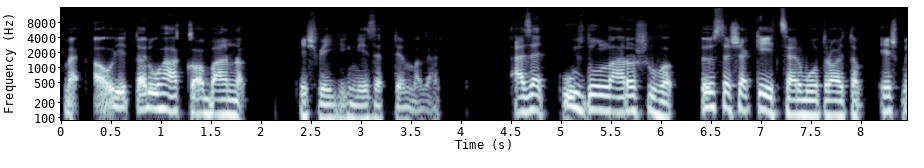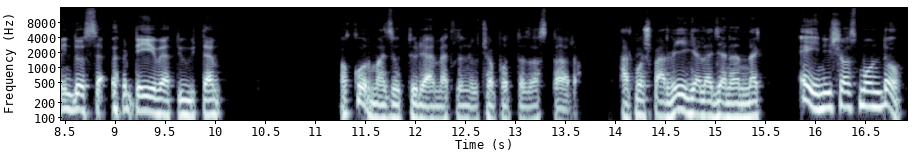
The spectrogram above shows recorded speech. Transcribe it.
mert ahogy itt a ruhákkal bánnak, és végignézett önmagán. Ez egy 20 dolláros ruha, összesen kétszer volt rajtam, és mindössze öt évet ültem. A kormányzó türelmetlenül csapott az asztalra. Hát most már vége legyen ennek. Én is azt mondom.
